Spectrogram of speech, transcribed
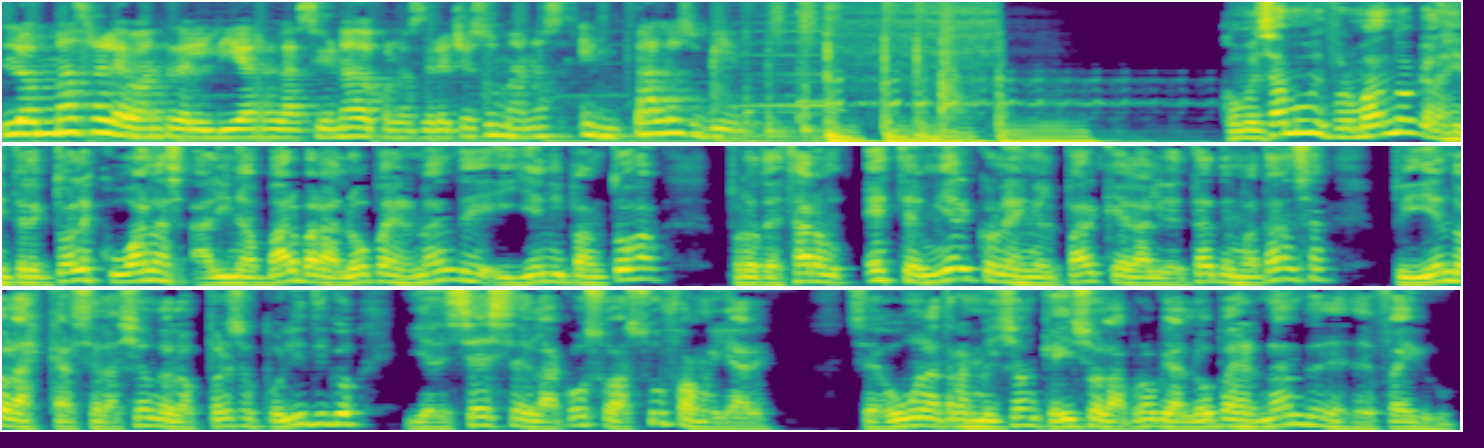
Lo más relevante del día relacionado con los derechos humanos en Palos Vientos. Comenzamos informando que las intelectuales cubanas Alina Bárbara López Hernández y Jenny Pantoja protestaron este miércoles en el Parque de la Libertad de Matanza pidiendo la escarcelación de los presos políticos y el cese del acoso a sus familiares, según una transmisión que hizo la propia López Hernández desde Facebook.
